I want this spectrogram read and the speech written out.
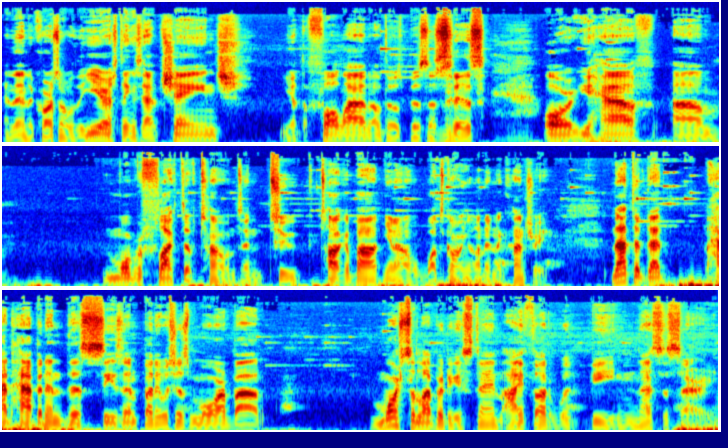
And then, of course, over the years, things have changed. You have the fallout of those businesses, or you have um, more reflective tones and to talk about, you know, what's going on in the country. Not that that had happened in this season, but it was just more about more celebrities than I thought would be necessary.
